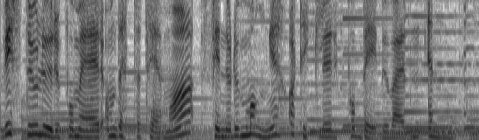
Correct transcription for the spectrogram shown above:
Hvis du lurer på mer om dette temaet, finner du mange artikler på babyverden.no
